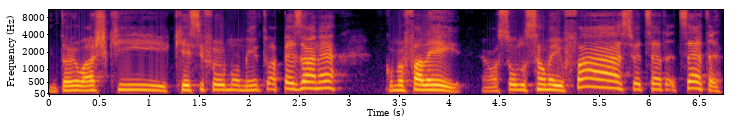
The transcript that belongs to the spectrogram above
Então eu acho que, que esse foi o momento, apesar, né, como eu falei, é uma solução meio fácil, etc, etc,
